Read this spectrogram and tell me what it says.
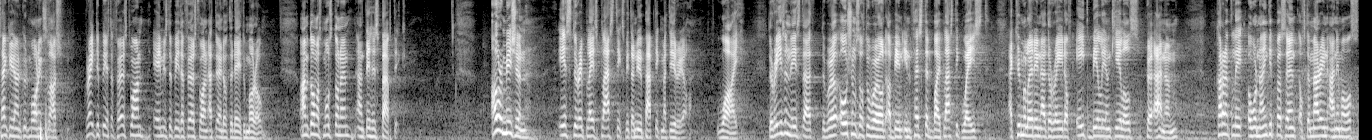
Thank you and good morning, Slush. Great to be the first one. Aim is to be the first one at the end of the day tomorrow. I'm Tuomas Mustonen, and this is Paptic. Our mission is to replace plastics with a new Paptic material. Why? The reason is that the world, oceans of the world are being infested by plastic waste, accumulating at the rate of 8 billion kilos per annum. Currently, over 90% of the marine animals,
